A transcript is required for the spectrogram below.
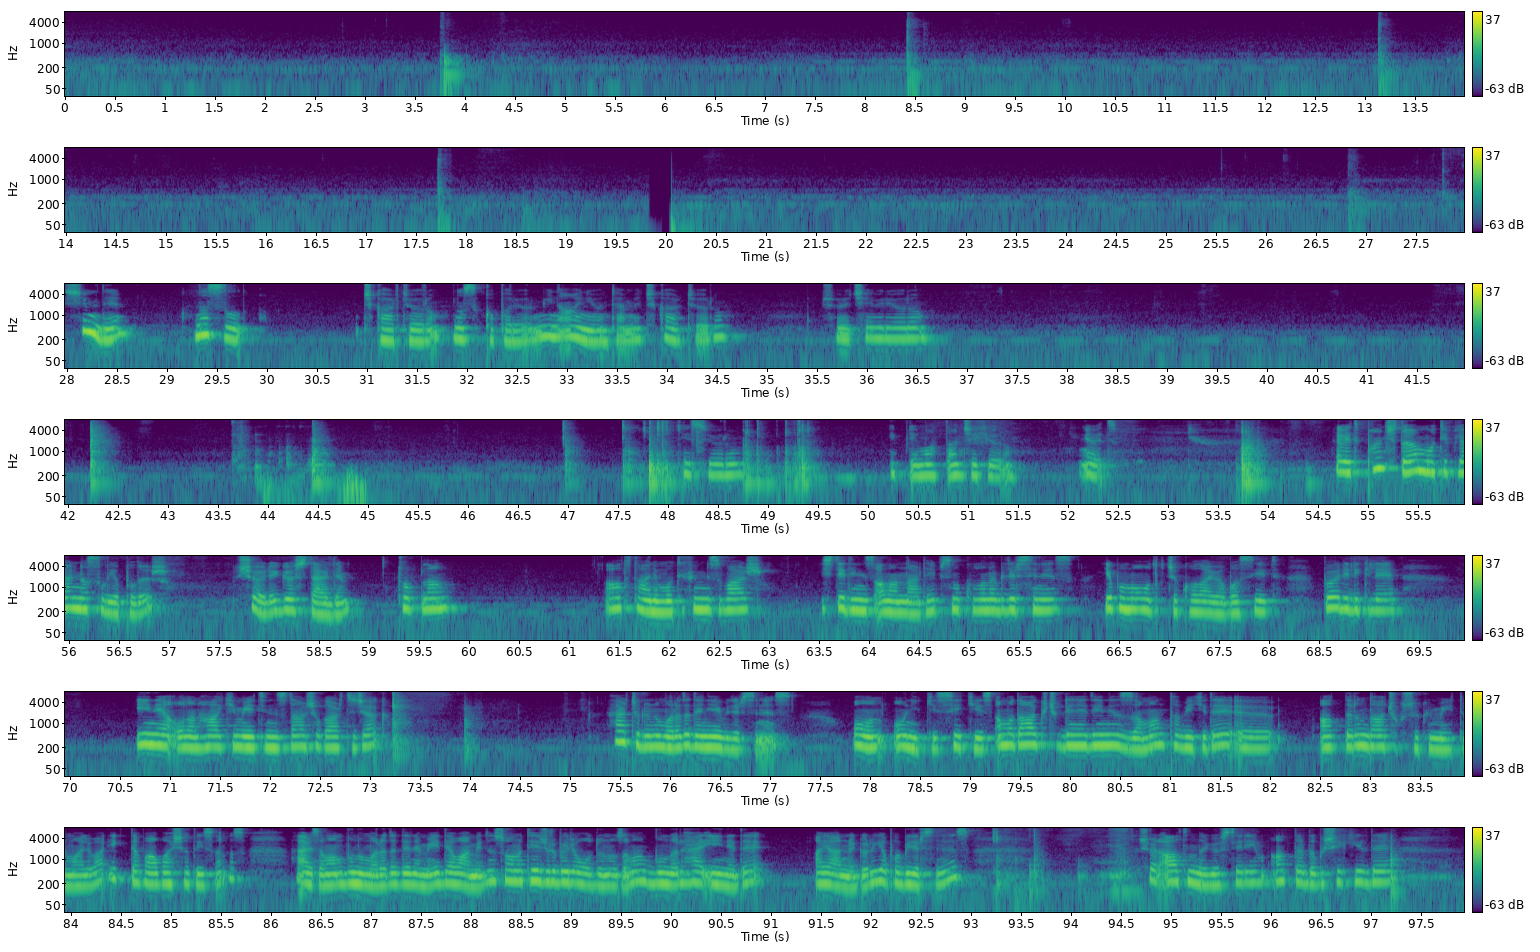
Şimdi nasıl çıkartıyorum? Nasıl koparıyorum? Yine aynı yöntemle çıkartıyorum. Şöyle çeviriyorum. Kesiyorum. İpliğimi alttan çekiyorum. Evet. Evet, punch'ta motifler nasıl yapılır? Şöyle gösterdim. Toplam 6 tane motifimiz var. İstediğiniz alanlarda hepsini kullanabilirsiniz. Yapımı oldukça kolay ve basit. Böylelikle iğneye olan hakimiyetiniz daha çok artacak. Her türlü numarada deneyebilirsiniz. 10, 12, 8 ama daha küçük denediğiniz zaman tabii ki de e, altların daha çok sökülme ihtimali var. İlk defa başladıysanız her zaman bu numarada denemeye devam edin. Sonra tecrübeli olduğunuz zaman bunları her iğnede ayarına göre yapabilirsiniz. Şöyle altını da göstereyim. Altları da bu şekilde.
